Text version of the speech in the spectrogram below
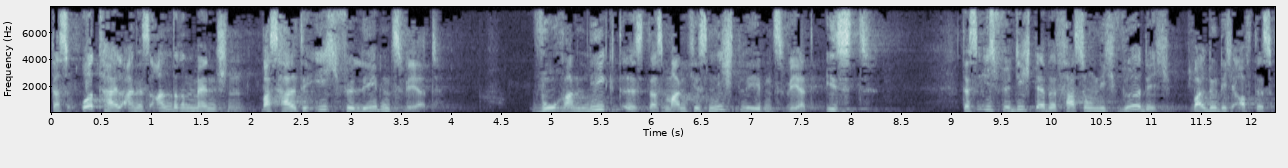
das Urteil eines anderen Menschen, was halte ich für lebenswert? Woran liegt es, dass manches nicht lebenswert ist? Das ist für dich der Befassung nicht würdig, weil du dich auf das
